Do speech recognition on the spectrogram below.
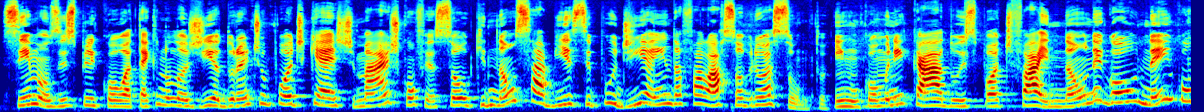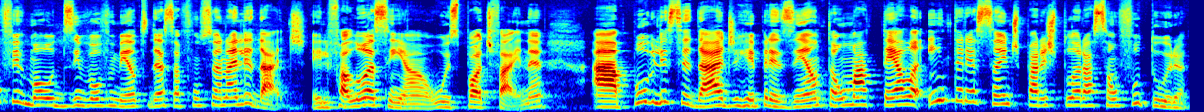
Simmons explicou a tecnologia durante um podcast, mas confessou que não sabia se podia ainda falar sobre o assunto. Em um comunicado, o Spotify não negou nem confirmou o desenvolvimento dessa funcionalidade. Ele falou assim, ah, o Spotify, né? A publicidade representa uma tela interessante para exploração futura,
